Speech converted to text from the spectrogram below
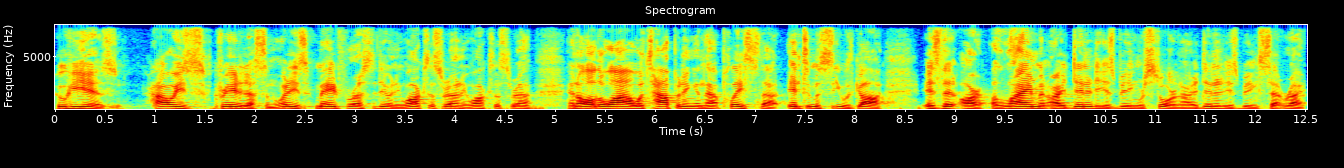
who he is and how he's created us and what he's made for us to do. And he walks us around, he walks us around. And all the while, what's happening in that place, that intimacy with God, is that our alignment, our identity is being restored, and our identity is being set right.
